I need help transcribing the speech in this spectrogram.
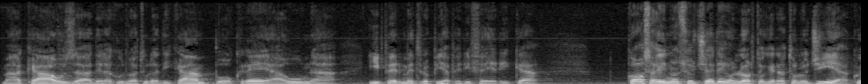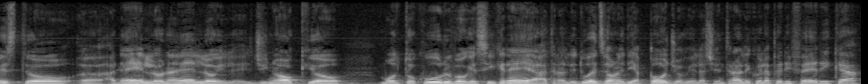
ma a causa della curvatura di campo crea una ipermetropia periferica cosa che non succede con l'ortocheratologia. Questo eh, anello, un anello, il, il, ginocchio molto curvo che si crea tra le due zone di appoggio, quella centrale e quella periferica,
